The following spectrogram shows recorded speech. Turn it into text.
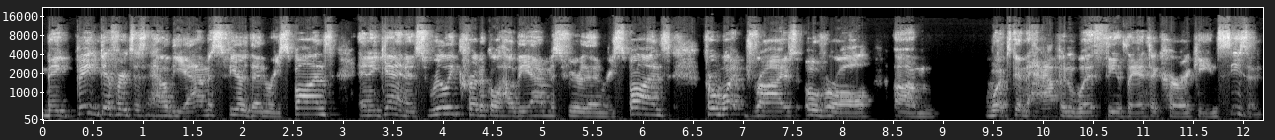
make big differences in how the atmosphere then responds. And again, it's really critical how the atmosphere then responds for what drives overall um, what's going to happen with the Atlantic hurricane season.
